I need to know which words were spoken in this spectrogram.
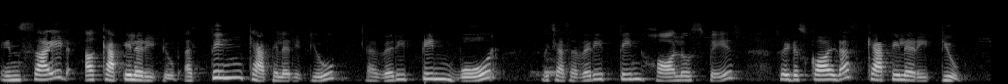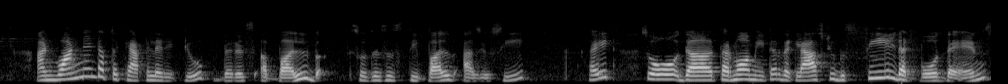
inside a capillary tube a thin capillary tube a very thin bore which has a very thin hollow space. So it is called as capillary tube. And one end of the capillary tube there is a bulb. So this is the bulb as you see right? So the thermometer the glass tube is sealed at both the ends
